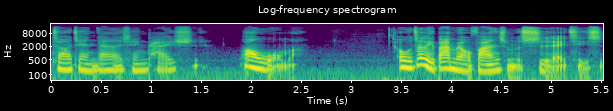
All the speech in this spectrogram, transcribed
找简单的先开始，换我嘛。我这礼拜没有发生什么事哎，其实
